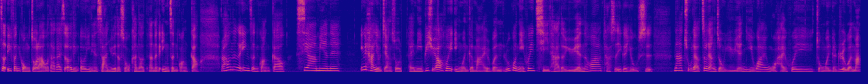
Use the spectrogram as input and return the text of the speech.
这一份工作啦，我大概是二零二一年三月的时候我看到呃那个应征广告，然后那个应征广告下面呢，因为他有讲说，诶，你必须要会英文跟马来文，如果你会其他的语言的话，它是一个优势。那除了这两种语言以外，我还会中文跟日文嘛？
